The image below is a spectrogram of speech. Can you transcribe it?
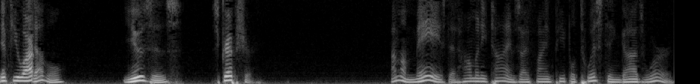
If you are the devil, uses Scripture. I'm amazed at how many times I find people twisting God's word.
